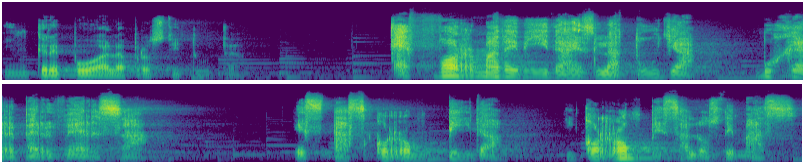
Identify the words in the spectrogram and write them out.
increpó a la prostituta. ¿Qué forma de vida es la tuya, mujer perversa? Estás corrompida y corrompes a los demás.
